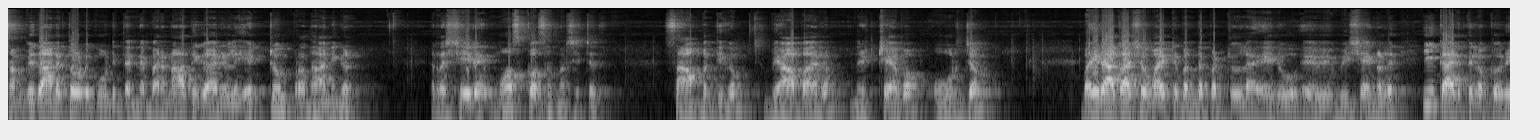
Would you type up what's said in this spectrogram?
സംവിധാനത്തോടു കൂടി തന്നെ ഭരണാധികാരികളിലെ ഏറ്റവും പ്രധാനികൾ റഷ്യയിലെ മോസ്കോ സന്ദർശിച്ചത്. സാമ്പത്തികം വ്യാപാരം നിക്ഷേപം ഊർജം ബഹിരാകാശവുമായിട്ട് ബന്ധപ്പെട്ടുള്ള ഒരു വിഷയങ്ങൾ ഈ കാര്യത്തിലൊക്കെ ഒരു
